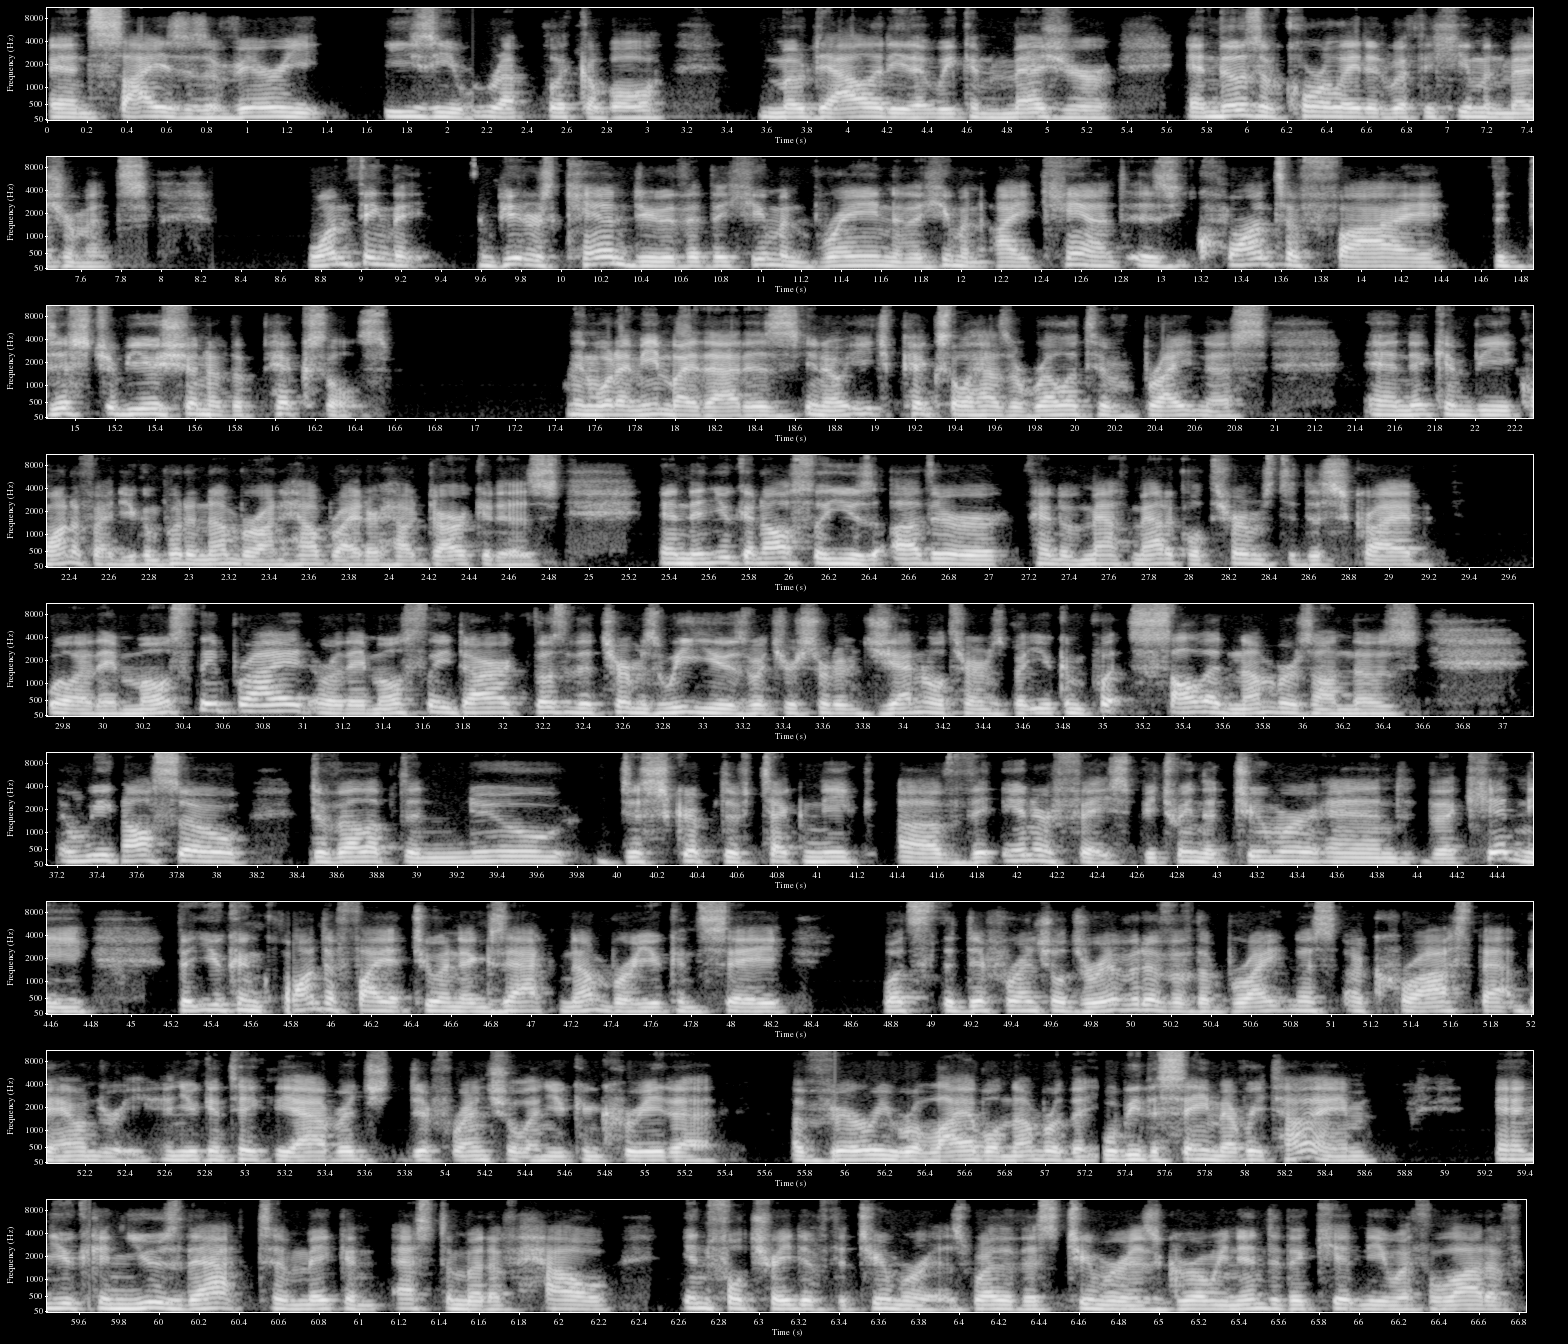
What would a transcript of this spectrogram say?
and size is a very easy replicable modality that we can measure, and those have correlated with the human measurements. One thing that computers can do that the human brain and the human eye can't is quantify the distribution of the pixels. And what I mean by that is, you know, each pixel has a relative brightness and it can be quantified. You can put a number on how bright or how dark it is. And then you can also use other kind of mathematical terms to describe well, are they mostly bright or are they mostly dark? Those are the terms we use, which are sort of general terms, but you can put solid numbers on those. And we also developed a new descriptive technique of the interface between the tumor and the kidney that you can quantify it to an exact number. You can say, what's the differential derivative of the brightness across that boundary? And you can take the average differential and you can create a, a very reliable number that will be the same every time and you can use that to make an estimate of how infiltrative the tumor is, whether this tumor is growing into the kidney with a lot of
